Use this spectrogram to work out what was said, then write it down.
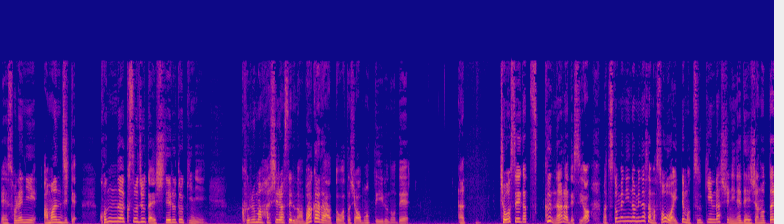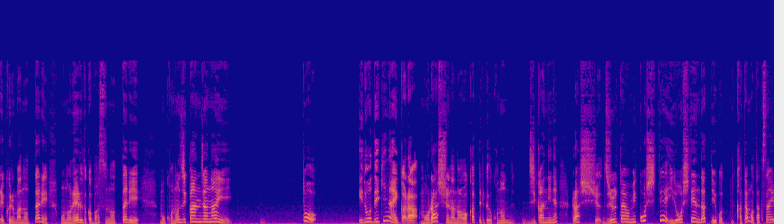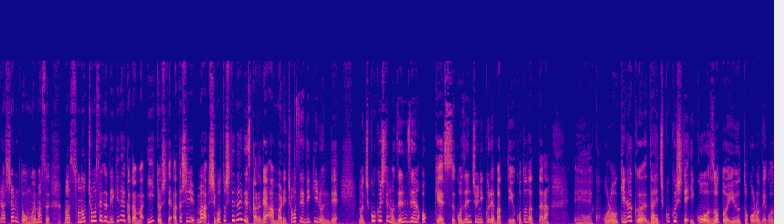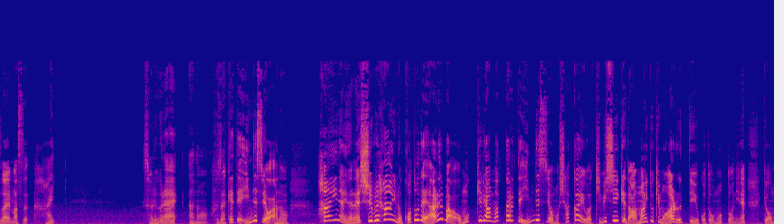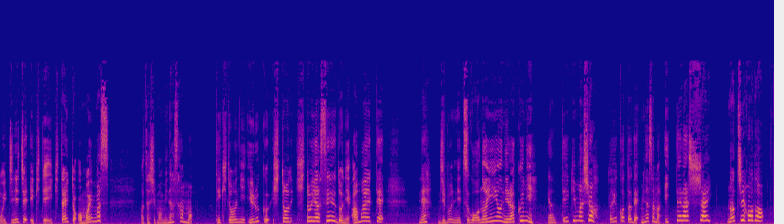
えー、それに甘んじて、こんなクソ渋滞してる時に、車走らせるのはバカだと私は思っているので、あ調整がつくならですよ。まあ、勤め人の皆様そうは言っても通勤ラッシュにね、電車乗ったり、車乗ったり、モノレールとかバス乗ったり、もうこの時間じゃないと、移動できないから、もうラッシュなのは分かってるけど、この時間にね、ラッシュ、渋滞を見越して移動してんだっていう方もたくさんいらっしゃると思います。まあ、その調整ができない方は、まあ、いいとして、私、まあ、仕事してないですからね、あんまり調整できるんで、もう遅刻しても全然 OK っす。午前中に来ればっていうことだったら、えー、心置きなく大遅刻していこうぞというところでございます。はい。それぐらい、あの、ふざけていいんですよ。あの、範囲内ならね、守備範囲のことであれば、思いっきり甘ったれていいんですよ。もう社会は厳しいけど甘い時もあるっていうことをモットーにね、今日も一日生きていきたいと思います。私も皆さんも適当に緩く人、人や制度に甘えて、ね、自分に都合のいいように楽にやっていきましょう。ということで、皆様、いってらっしゃい。後ほど。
